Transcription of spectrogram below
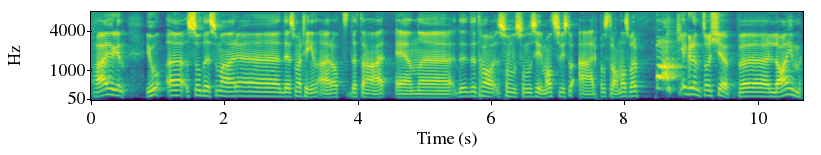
Hei, Jørgen. Jo, eh, så det som, er, eh, det som er tingen, er at dette er en eh, det, det tar, som, som du sier, Mats, hvis du er på stranda, så bare Fuck! Jeg glemte å kjøpe lime.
